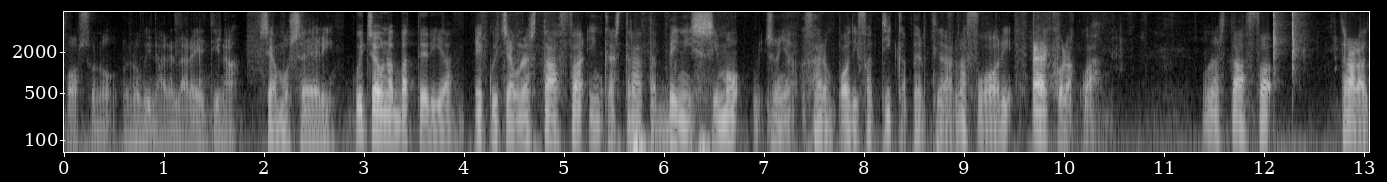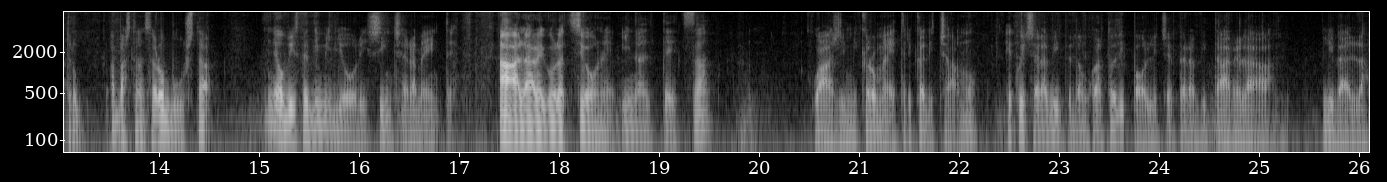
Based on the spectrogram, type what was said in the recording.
possono rovinare la retina. Siamo seri. Qui c'è una batteria e qui c'è una staffa incastrata benissimo, bisogna fare un po' di fatica per tirarla fuori. Eccola qua. Una staffa, tra l'altro abbastanza robusta, ne ho viste di migliori, sinceramente. Ha la regolazione in altezza, quasi micrometrica diciamo, e qui c'è la vite da un quarto di pollice per avvitare la livella.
